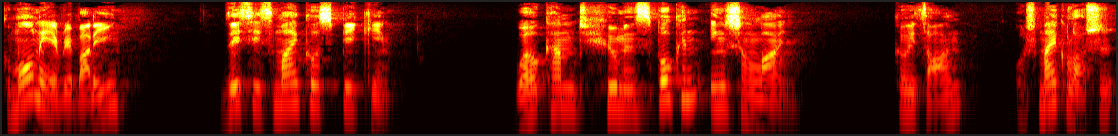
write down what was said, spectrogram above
Good morning, everybody. This is Michael speaking. Welcome to Human Spoken English Online. 各位早安，我是 Michael 老师，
